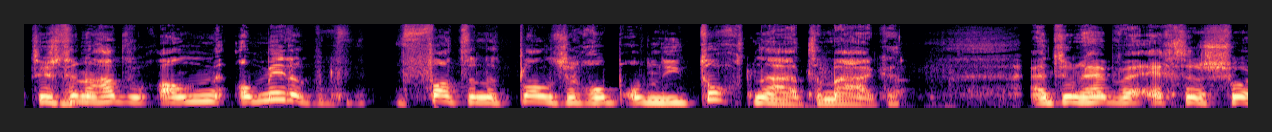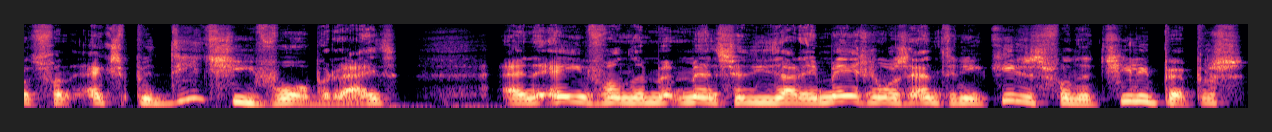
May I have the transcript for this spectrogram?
Dus toen had ik al onmiddellijk vatte het plan zich op om die tocht na te maken. En toen hebben we echt een soort van expeditie voorbereid. En een van de mensen die daarin meeging was Anthony Kiedis van de Chili Peppers.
